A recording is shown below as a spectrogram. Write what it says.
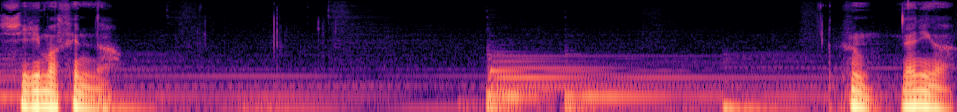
知りませんな。ふん、何が？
